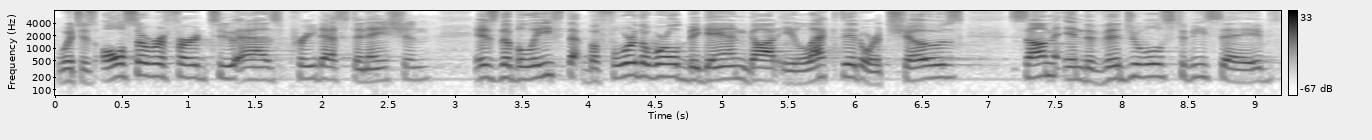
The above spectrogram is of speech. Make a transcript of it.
which is also referred to as predestination, is the belief that before the world began, God elected or chose some individuals to be saved,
